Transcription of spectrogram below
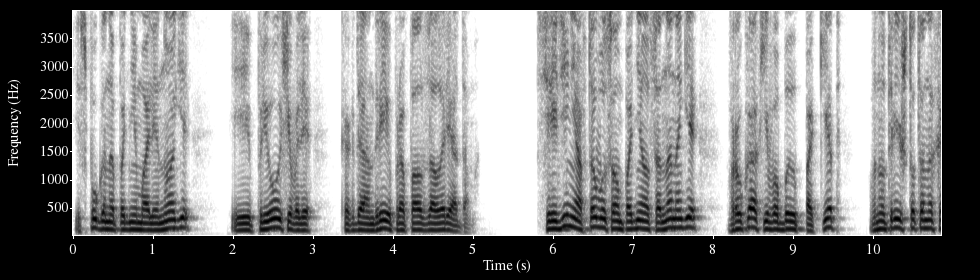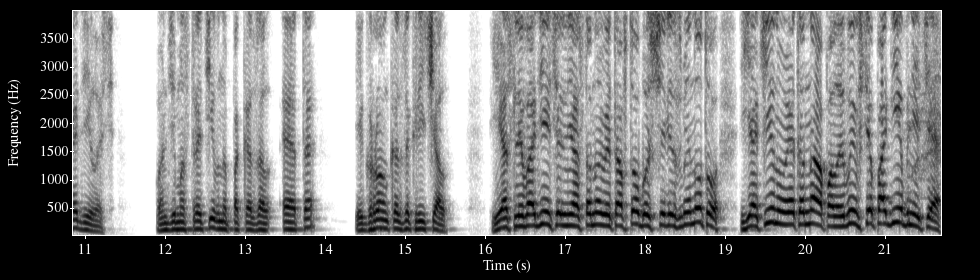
испуганно поднимали ноги и приохивали, когда Андрей проползал рядом. В середине автобуса он поднялся на ноги, в руках его был пакет, внутри что-то находилось. Он демонстративно показал это и громко закричал. «Если водитель не остановит автобус через минуту, я кину это на пол, и вы все погибнете!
